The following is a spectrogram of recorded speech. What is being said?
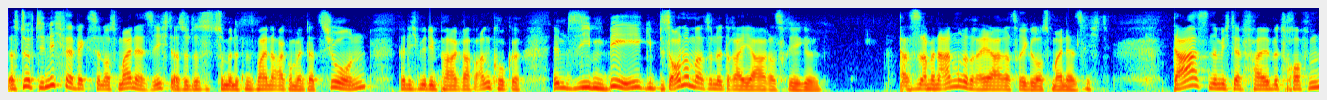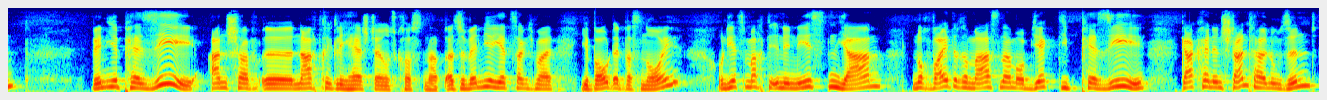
Das dürft ihr nicht verwechseln aus meiner Sicht, also das ist zumindest meine Argumentation, wenn ich mir den Paragraph angucke. Im 7b gibt es auch nochmal so eine Dreijahresregel. Das ist aber eine andere Dreijahresregel aus meiner Sicht. Da ist nämlich der Fall betroffen, wenn ihr per se Anschaff, äh, nachträgliche Herstellungskosten habt. Also wenn ihr jetzt, sag ich mal, ihr baut etwas neu und jetzt macht ihr in den nächsten Jahren noch weitere Maßnahmen, Objekte, die per se gar keine Instandhaltung sind,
